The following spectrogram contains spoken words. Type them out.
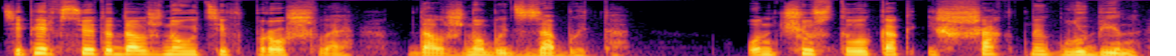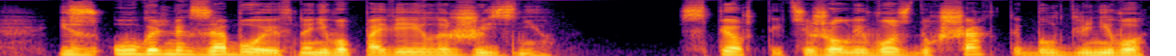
Теперь все это должно уйти в прошлое, должно быть забыто. Он чувствовал, как из шахтных глубин, из угольных забоев на него повеяло жизнью. Спертый тяжелый воздух шахты был для него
